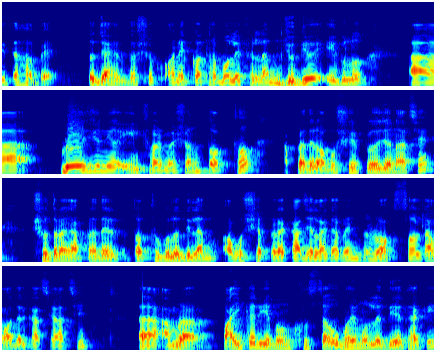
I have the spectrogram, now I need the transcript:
দিতে হবে। তো যাই হোক দর্শক, অনেক কথা বলে ফেললাম। যদিও এগুলো প্রয়োজনীয় ইনফরমেশন তথ্য আপনাদের অবশ্যই প্রয়োজন আছে। সুতরাং আপনাদের তথ্যগুলো দিলাম, অবশ্যই আপনারা কাজে লাগাবেন। রক সল্ট আমাদের কাছে আছে। আমরা পাইকারি এবং খুচরা উভয় মূল্যে দিয়ে থাকি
